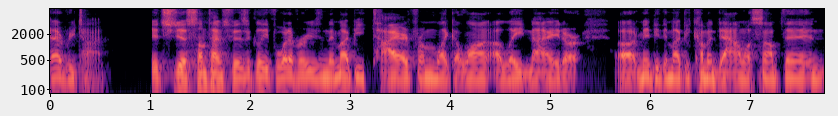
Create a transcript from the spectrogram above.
every time. It's just sometimes physically for whatever reason they might be tired from like a long a late night or uh, maybe they might be coming down with something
